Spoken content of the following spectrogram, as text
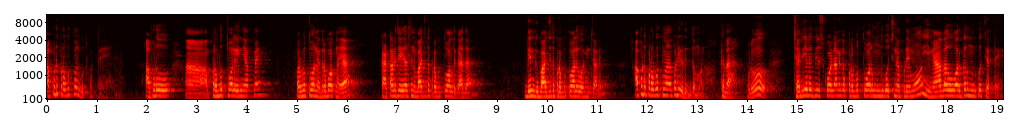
అప్పుడు ప్రభుత్వాలు గుర్తుకొస్తాయి. అప్పుడు ప్రభుత్వాలు ఏం చేస్తున్నాయి? ప్రభుత్వాలు నిద్రపోతున్నాయా? కట్టడి చేయాల్సిన బాధ్యత ప్రభుత్వాలది కాదా? దీనికి బాధ్యత ప్రభుత్వాలే వహించాలి. అప్పుడు ప్రభుత్వం మీద పడి ఇడుద్దాం మనం కదా? ఇప్పుడు చర్యలు తీసుకోవడానికి ప్రభుత్వాలు ముందుకు వచ్చినప్పుడేమో ఈ మేధావి వర్గాలు ముందుకు వచ్చేస్తాయి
